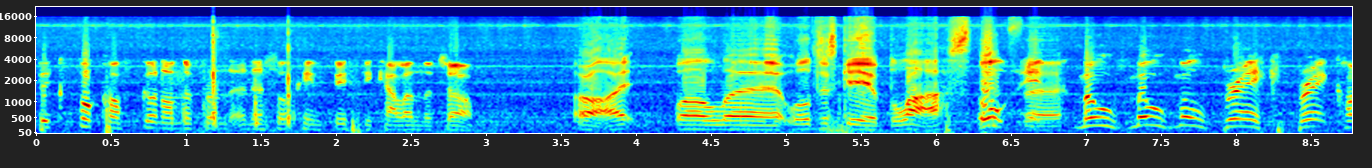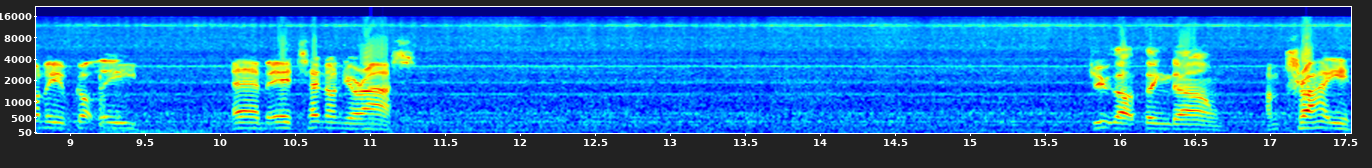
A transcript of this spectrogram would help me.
big fuck off gun on the front and a fucking 50 cal on the top. Alright, well, uh, we'll just give you a blast. Oh, if, uh, eh, move, move, move, brake, brake, Connie. You've got the um, A10 on your ass. Shoot that thing down. I'm trying.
